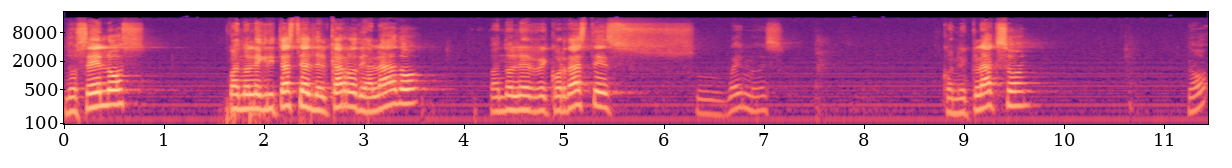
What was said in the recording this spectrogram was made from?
Los celos, cuando le gritaste al del carro de al lado, cuando le recordaste su, bueno, eso, con el claxon. ¿No?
